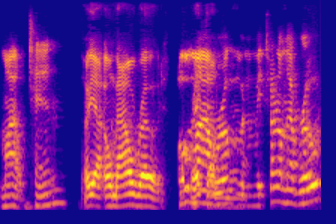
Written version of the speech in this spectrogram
mile 10 Oh yeah, Omao Road. Old Right Road, there. and we turn on that road,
